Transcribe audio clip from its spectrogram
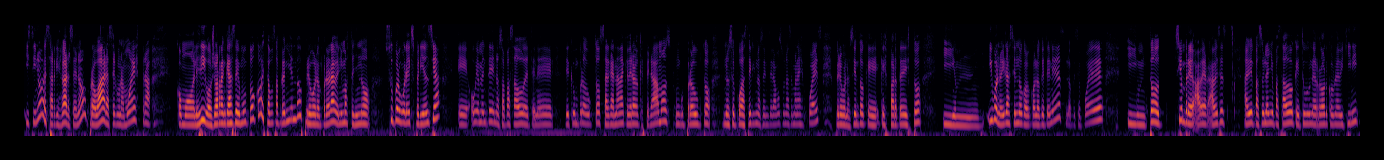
y si no, es arriesgarse, ¿no? Probar, hacer una muestra, como les digo, yo arranqué hace muy poco, estamos aprendiendo, pero bueno, por ahora venimos teniendo súper buena experiencia. Eh, obviamente nos ha pasado de tener, de que un producto salga nada que ver a lo que esperábamos, que un producto no se pueda hacer y nos enteramos una semana después, pero bueno, siento que, es parte de esto y, mm, y bueno, ir haciendo con, lo que tenés, lo que se puede y mm, todo, siempre, a ver, a veces a mí me pasó el año pasado que tuve un error con una bikini,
